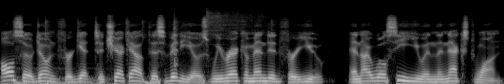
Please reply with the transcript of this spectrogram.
Also don't forget to check out this videos we recommended for you, and I will see you in the next one.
